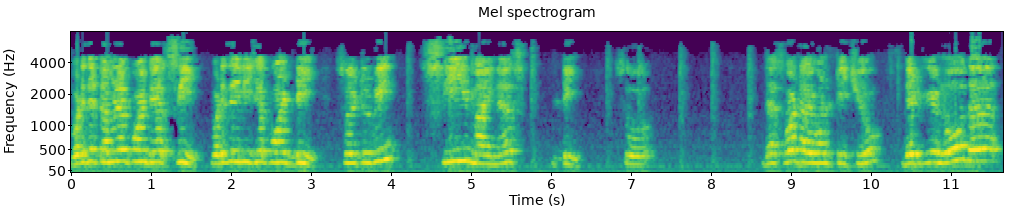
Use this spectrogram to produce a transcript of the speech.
What is the terminal point here? C. What is the initial point? D. So it will be C minus D. So that's what I want to teach you that if you know the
